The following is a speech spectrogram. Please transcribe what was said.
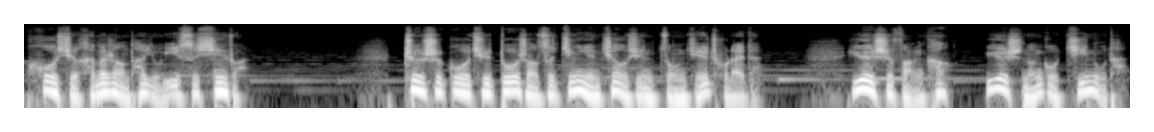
或许还能让他有一丝心软。这是过去多少次经验教训总结出来的，越是反抗，越是能够激怒他。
